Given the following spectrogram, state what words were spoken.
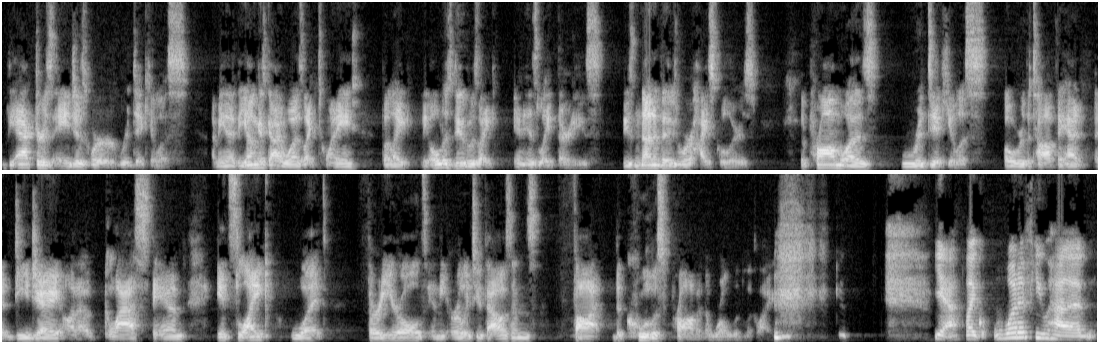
the actors' ages were ridiculous. I mean, the youngest guy was like twenty, but like the oldest dude was like in his late thirties. These none of these were high schoolers. The prom was ridiculous, over the top. They had a DJ on a glass stand. It's like what 30 year olds in the early 2000s thought the coolest prom in the world would look like. Yeah, like what if you had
